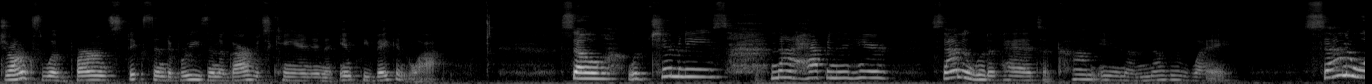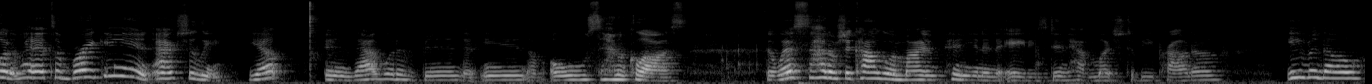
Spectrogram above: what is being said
drunks would burn sticks and debris in a garbage can in an empty vacant lot. So, with chimneys not happening here, Santa would have had to come in another way. Santa would have had to break in, actually. Yep, and that would have been the end of old Santa Claus. The west side of Chicago, in my opinion, in the 80s didn't have much to be proud of. Even though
